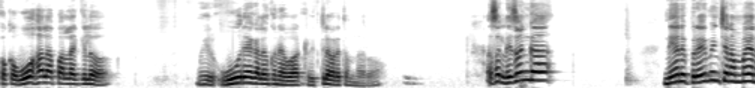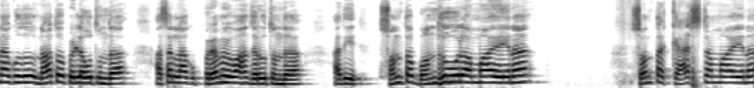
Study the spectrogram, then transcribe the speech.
ఒక ఊహల పల్లకిలో మీరు ఊరేగలనుకునే వాటి వ్యక్తులు ఎవరైతే ఉన్నారో అసలు నిజంగా నేను ప్రేమించిన అమ్మాయి నాకు నాతో పెళ్ళి అవుతుందా? అసలు నాకు ప్రేమ వివాహం జరుగుతుందా? అది సొంత బంధువుల అమ్మాయి అయినా సొంత క్యాస్ట్ అమ్మాయి అయినా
